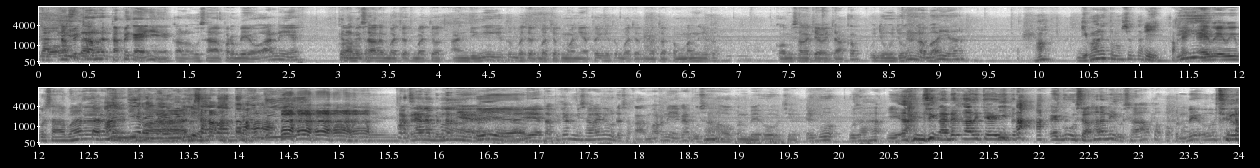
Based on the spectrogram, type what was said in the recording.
tapi kalau tapi kayaknya ya kalau usaha perbeoan nih ya kalau misalnya bacot-bacot anjingnya gitu bacot-bacot monyetnya gitu bacot-bacot temen gitu kalau misalnya cewek cakep ujung-ujungnya nggak bayar Hah? Gimana itu maksudnya? Ih, pakai Iya. ewi-ewi persahabatan. Anjir, ini ini persahabatan anjing. Artinya ada benernya. Iya. Iya, tapi kan misalnya ini udah sekamar nih kan usaha open BO, Cil. Eh gua usaha. Iya anjing ada kali cewek gitu. Eh gua usaha nih, usaha apa? Open BO. Cil.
